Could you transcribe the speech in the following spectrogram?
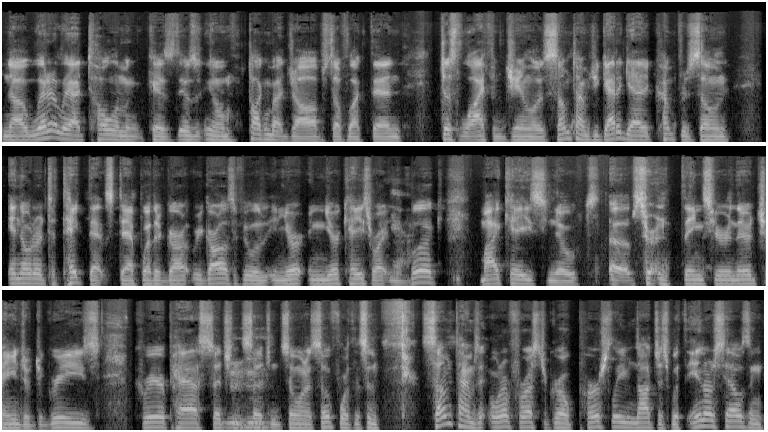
you know, literally, I told him because it was you know talking about jobs, stuff like that, and just life in general. Is sometimes you got to get out of your comfort zone in order to take that step whether regardless if it was in your in your case right in yeah. the book my case you know uh, certain things here and there change of degrees career paths such mm-hmm. and such and so on and so forth and so sometimes in order for us to grow personally not just within ourselves and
